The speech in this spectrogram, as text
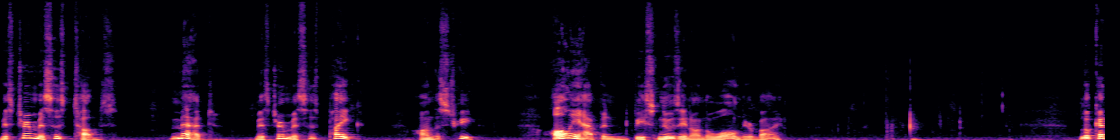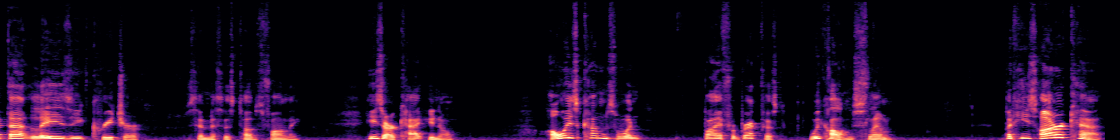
Mr. and Mrs. Tubbs met Mr. and Mrs. Pike on the street. Ollie happened to be snoozing on the wall nearby. Look at that lazy creature, said Mrs. Tubbs fondly. He's our cat, you know. Always comes when by for breakfast. We call him Slim. But he's our cat,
